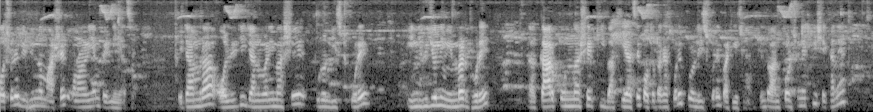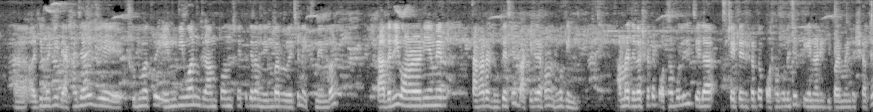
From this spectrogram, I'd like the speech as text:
বছরে, বিভিন্ন মাসের অনারিয়াম পেন্ডিং আছে। এটা আমরা অলরেডি জানুয়ারি মাসে পুরো লিস্ট করে ইন্ডিভিজুয়ালি মেম্বার ধরে কার কোন মাসের কি বাকি আছে, কত টাকা করে পুরো লিস্ট করে পাঠিয়েছিলাম। কিন্তু আনফর্চুনেটলি সেখানে আলটিমেটলি দেখা যায় যে শুধুমাত্র এমবি ওয়ান গ্রাম পঞ্চায়েতে যারা মেম্বার রয়েছেন এক্স মেম্বার তাদেরই অনারিয়ামের টাকাটা ঢুকেছে, বাকিদের এখনও ঢোকেনি। আমরা জেলার সাথে কথা বলেছি জেলা স্টেটের সাথেও কথা বলেছি পিএনআরই ডিপার্টমেন্টের সাথে।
